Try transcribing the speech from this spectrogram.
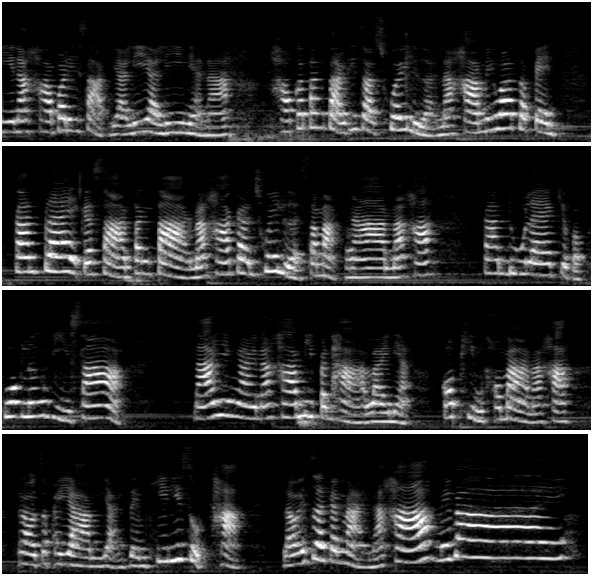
นี้นะคะ บริษัทยาลี่ยาลี่เนี่ยนะเขาก็ตั้งใจที่จะช่วยเหลือนะคะ ไม่ว่าจะเป็นการแปลเอกสารต่างๆนะคะ การช่วยเหลือสมัครงานนะคะ การดูแลเกี่ยวกับพวกเรื่องวีซ่า นะยังไงนะคะ มีปัญหาอะไรเนี่ยก็พิมพ์เข้ามานะคะ เราจะพยายามอย่างเต็มที่ที่สุดค่ะ แล้วไว้เจอกันใหม่นะคะ บ๊ายบาย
